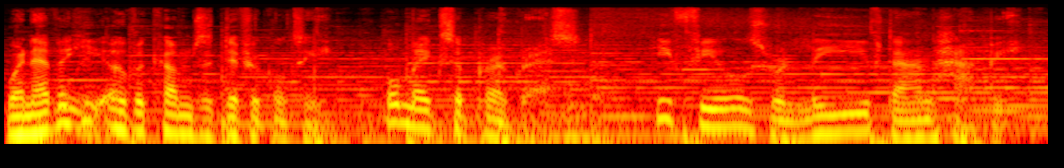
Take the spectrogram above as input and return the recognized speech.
Whenever he overcomes a difficulty or makes a progress, he feels relieved and happy.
